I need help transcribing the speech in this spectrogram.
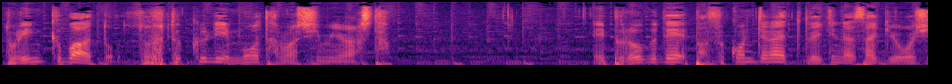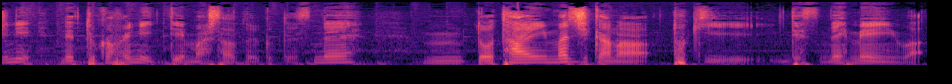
ドリンクバーとソフトクリームを楽しみました。えブログでパソコンじゃないとできない作業をしにネットカフェに行っていましたということですね。うんと、退院間近な時ですね、メインは。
